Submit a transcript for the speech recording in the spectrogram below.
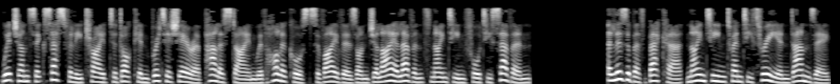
which unsuccessfully tried to dock in British-era Palestine with Holocaust survivors on July 11, 1947 Elizabeth Becker 1923 in Danzig,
